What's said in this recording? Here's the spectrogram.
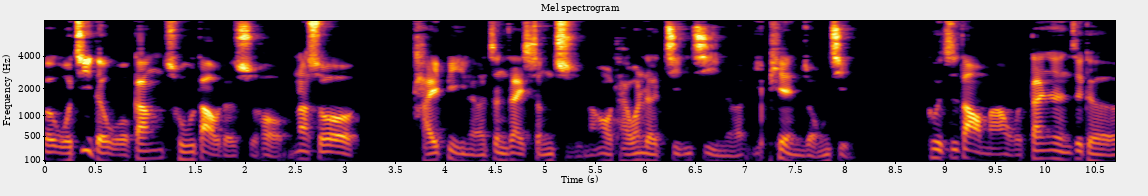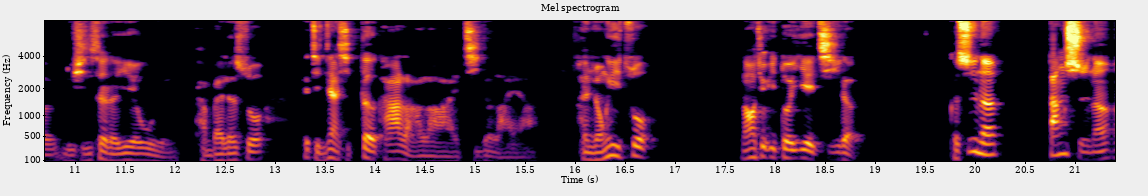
呃，我记得我刚出道的时候，那时候台币呢正在升值，然后台湾的经济呢一片荣景。各位知道吗？我担任这个旅行社的业务员，坦白的说，哎，真正是得卡拉拉急得来啊，很容易做，然后就一堆业绩了。可是呢，当时呢。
